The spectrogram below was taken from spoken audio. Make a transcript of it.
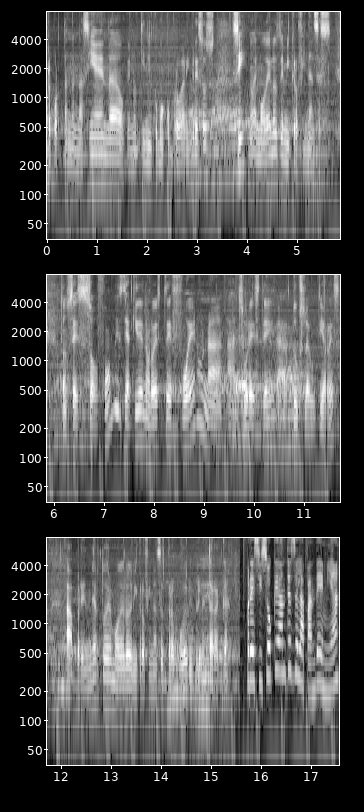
reportando en Hacienda o que no tienen cómo comprobar ingresos. Sí, ¿no? el modelo es de microfinanzas. Entonces, Sofomes de aquí del noroeste fueron al sureste, a Tuxtla Gutiérrez, a aprender todo el modelo de microfinanzas para poderlo implementar acá. Precisó que antes de la pandemia,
